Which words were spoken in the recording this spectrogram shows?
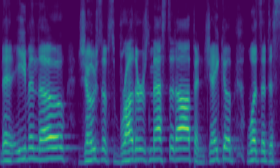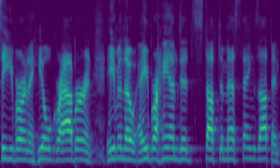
That even though Joseph's brothers messed it up and Jacob was a deceiver and a heel grabber, and even though Abraham did stuff to mess things up and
